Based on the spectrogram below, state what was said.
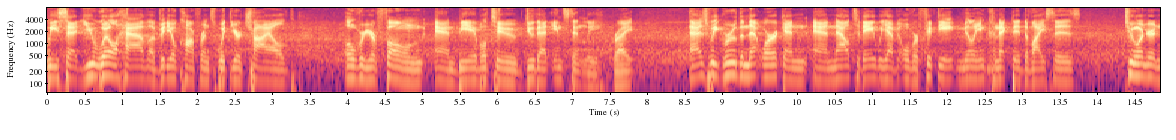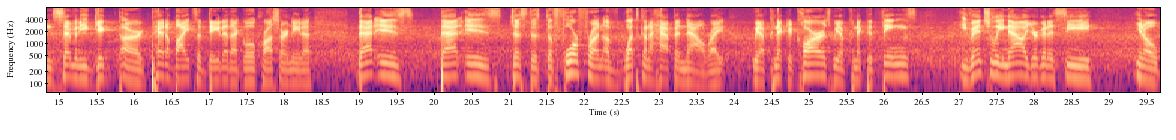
we said you will have a video conference with your child over your phone and be able to do that instantly, right? as we grew the network, and, and now today we have over 58 million connected devices, 270 gig or petabytes of data that go across our data. That is that is just the, the forefront of what's going to happen now, right? We have connected cars, we have connected things. Eventually, now you're going to see, you know,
